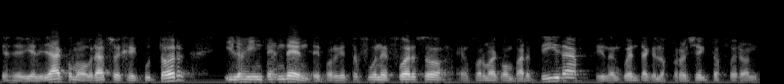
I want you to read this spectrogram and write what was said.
desde Vialidad como brazo ejecutor, y los intendentes, porque esto fue un esfuerzo en forma compartida, teniendo en cuenta que los proyectos fueron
